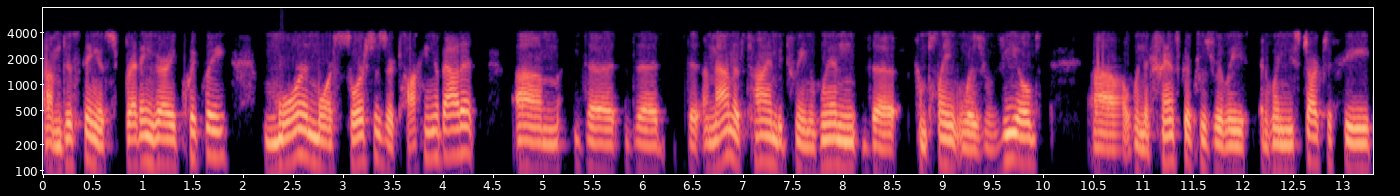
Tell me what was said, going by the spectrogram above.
Um, this thing is spreading very quickly. More and more sources are talking about it. Um, the the the amount of time between when the complaint was revealed uh, when the transcript was released, and when you start to see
